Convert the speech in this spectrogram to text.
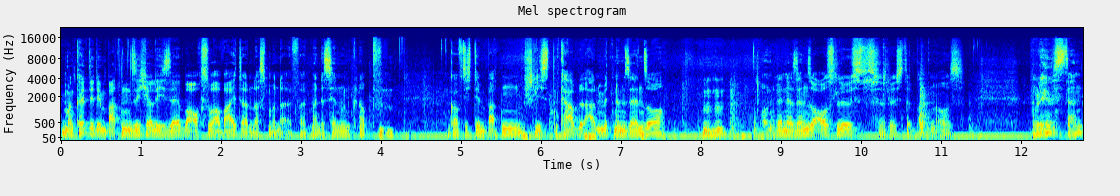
man könnte den Button sicherlich selber auch so erweitern, dass man da einfach, ich meine, das ist ja nur ein Knopf. Man kauft sich den Button, schließt ein Kabel an mit einem Sensor Mhm. und wenn der Sensor auslöst, löst der Button aus. Problem ist dann,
